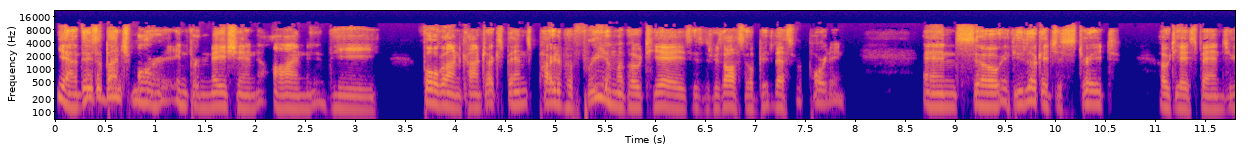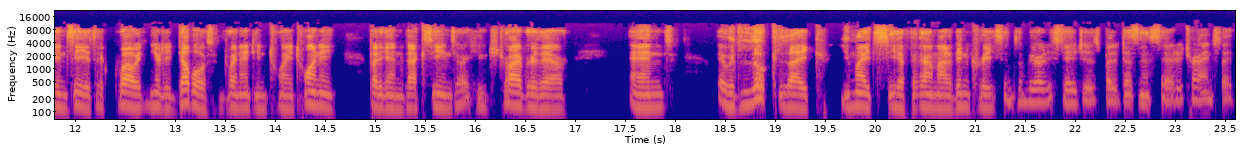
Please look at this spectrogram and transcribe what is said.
Yeah, there's a bunch more information on the foregone contract spends. Part of the freedom of OTAs is there's also a bit less reporting. And so if you look at just straight OTA spends, you can see it's like, well, it nearly doubles from 2019 to 2020. But again, vaccines are a huge driver there. And it would look like you might see a fair amount of increase in some of the early stages, but it doesn't necessarily translate.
